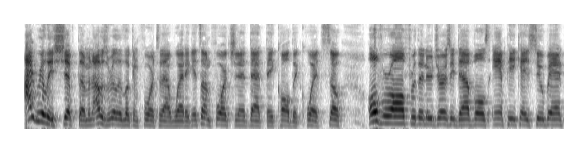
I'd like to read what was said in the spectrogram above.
I really shipped them, and I was really looking forward to that wedding. It's unfortunate that they called it quits. So, overall, for the New Jersey Devils and PK Subban,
